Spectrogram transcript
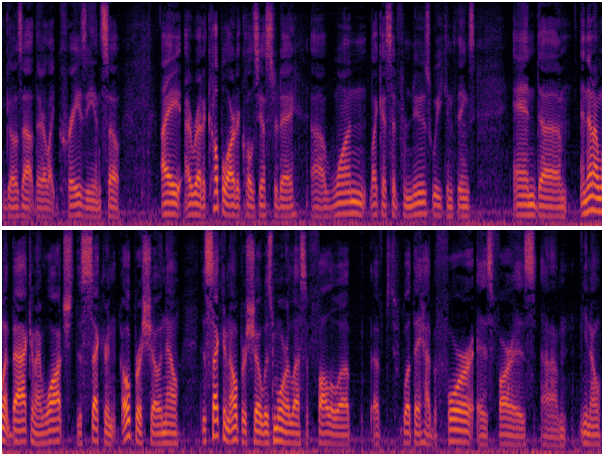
it goes out there like crazy, and so. I, I read a couple articles yesterday. Uh, one, like I said, from Newsweek and things, and um, and then I went back and I watched the second Oprah show. Now, the second Oprah show was more or less a follow up of what they had before, as far as um, you know.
